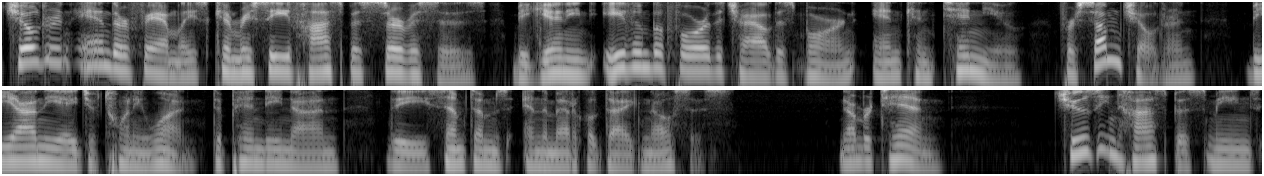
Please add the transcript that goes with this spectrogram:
Children and their families can receive hospice services beginning even before the child is born and continue for some children beyond the age of 21, depending on the symptoms and the medical diagnosis. Number 10, choosing hospice means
